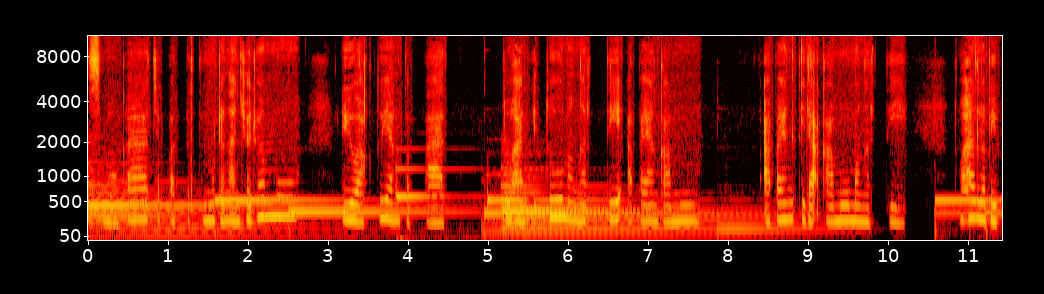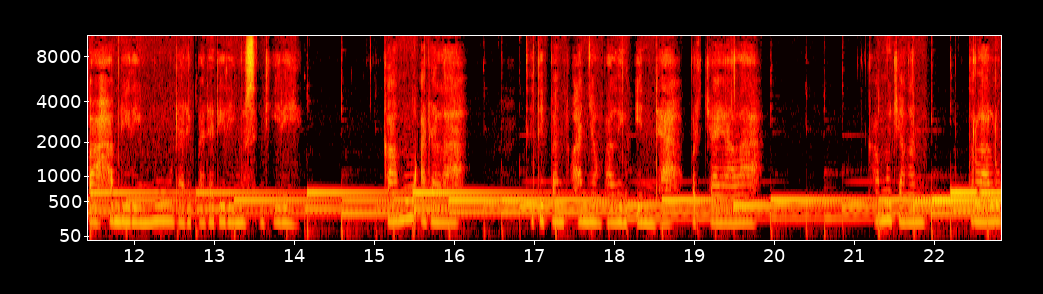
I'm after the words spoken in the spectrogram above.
Semoga cepat bertemu dengan jodohmu di waktu yang tepat. Tuhan itu mengerti apa yang kamu, apa yang tidak kamu mengerti. Tuhan lebih paham dirimu daripada dirimu sendiri. Kamu adalah titipan Tuhan yang paling indah, percayalah kamu jangan terlalu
